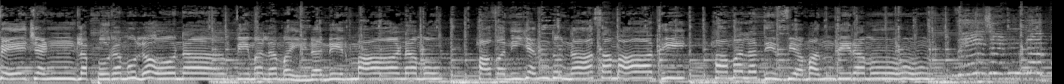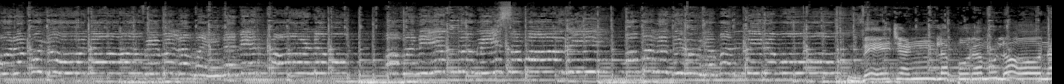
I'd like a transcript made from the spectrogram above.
వేజండ్లపురములోన విమలమైన నిర్మాణము అవనియందు నా సమాధి, అమల దివ్య మందిరము. వేజండ్లపురములోన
